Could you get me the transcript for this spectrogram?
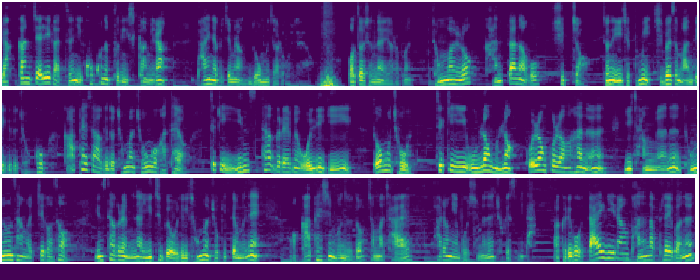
약간 젤리 같은 이 코코넛 푸딩 식감이랑 파인애플 잼이랑 너무 잘 어울려요. 어떠셨나요, 여러분? 정말로 간단하고 쉽죠? 저는 이 제품이 집에서 만들기도 좋고 카페에서 하기도 정말 좋은 것 같아요. 특히 인스타그램에 올리기 너무 좋은 특히 이 울렁울렁 꿀렁꿀렁하는 이 장면은 동영상을 찍어서 인스타그램이나 유튜브에 올리기 정말 좋기 때문에 어, 카페신 분들도 정말 잘 활용해 보시면 좋겠습니다 아, 그리고 딸기랑 바나나 flavor는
